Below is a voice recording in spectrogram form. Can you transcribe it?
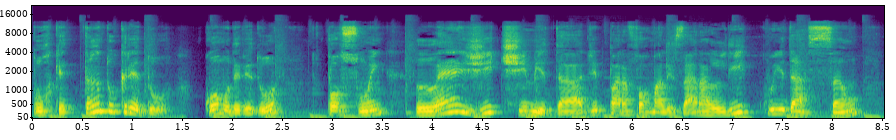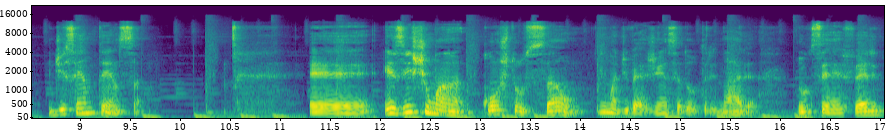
porque tanto o credor como o devedor possuem legitimidade para formalizar a liquidação de sentença. É, existe uma construção e uma divergência doutrinária no que se refere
